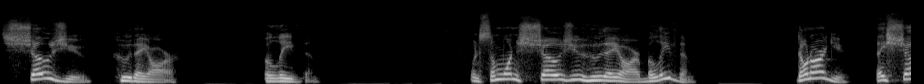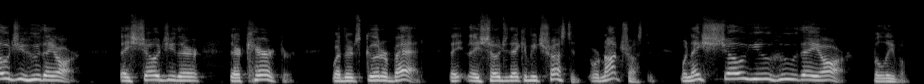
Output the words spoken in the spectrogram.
shows you who they are, believe them. When someone shows you who they are, believe them. Don't argue. They showed you who they are. They showed you their their character, whether it's good or bad. They they showed you they can be trusted or not trusted. When they show you who they are, believe them.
